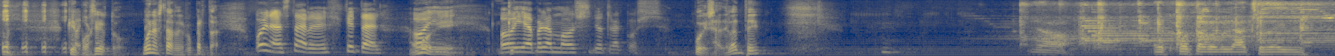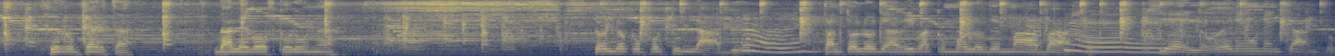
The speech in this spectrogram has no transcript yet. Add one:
Que por cierto, buenas tardes, Ruperta. Buenas tardes, ¿qué tal? Muy Hoy, bien. hoy hablamos de otra cosa. Pues adelante. No, es JWH, baby. Soy Ruperta. Dale voz, Corona. Estoy loco por tus labios. Tanto los de arriba como los de más abajo. Cielo, eres un encanto.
